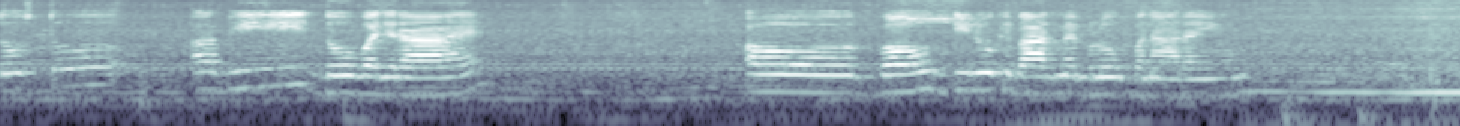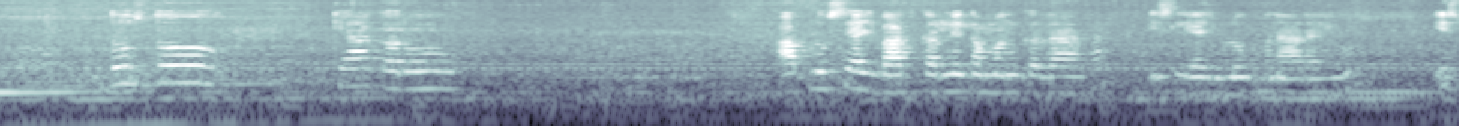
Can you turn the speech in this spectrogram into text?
दोस्तों, अभी दो बज रहा है और बहुत दिनों के बाद मैं ब्लॉग बना रही हूँ। दोस्तों, क्या करूँ? आप लोग से आज बात करने का मन कर रहा था, इसलिए आज ब्लॉग बना रही हूँ। इस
